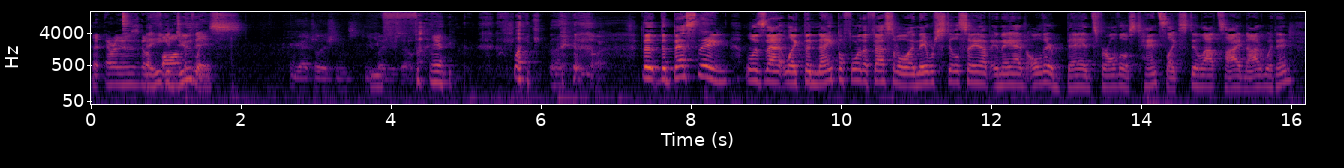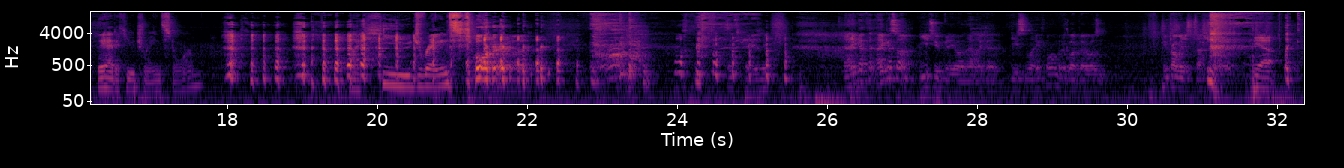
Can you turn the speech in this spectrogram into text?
That everything's just gonna that he fall could do into place. this. Congratulations, you, You played yourself. Yeah. Like the the best thing was that like the night before the festival, and they were still setting up, and they had all their beds for all those tents like still outside, not within. They had a huge rainstorm. A huge rainstorm. That's crazy. I think I, th- I think I saw a YouTube video on that, like a decent length one, but it, wa- but it wasn't. He probably just touched it. yeah. like just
